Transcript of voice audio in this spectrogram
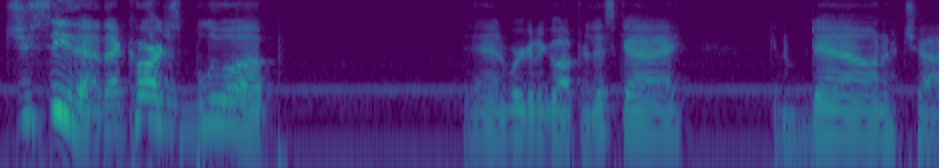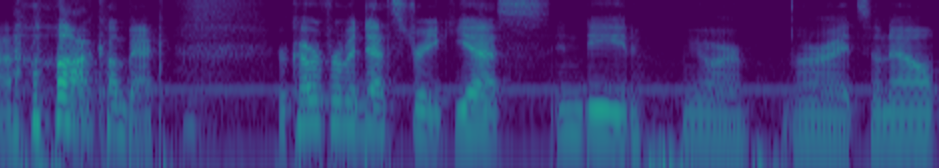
Did you see that? That car just blew up. And we're going to go after this guy. Get him down. Cha Come back. Recovered from a death streak. Yes, indeed. We are. Alright, so now.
